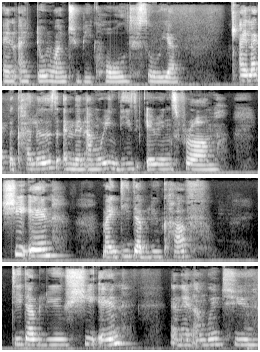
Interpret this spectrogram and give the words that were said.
and i don't want to be cold so yeah. I like the colors and then i'm wearing these earrings from shein my dw cuff. Dw shein. And then i'm going to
